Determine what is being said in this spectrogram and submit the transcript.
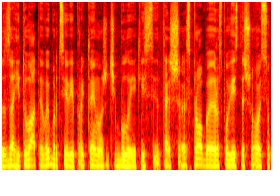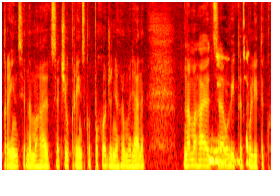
загітувати виборців і пройти? Може, чи були якісь теж спроби розповісти, що ось українці намагаються, чи українського походження громадяни намагаються Ні, увійти в політику?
